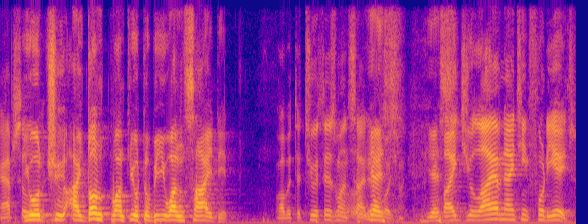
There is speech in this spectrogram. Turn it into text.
Absolutely. You I don't want you to be one-sided. Well, but the truth is one sided, Yes, unfortunately. yes. By July of 1948, uh,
